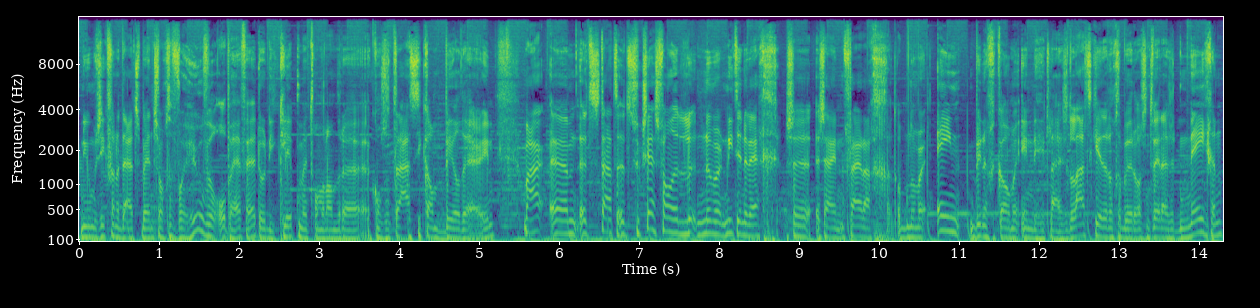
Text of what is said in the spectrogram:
Nieuwe muziek van de Duitse band zorgde voor heel veel ophef... Hè, door die clip met onder andere concentratiekampbeelden erin. Maar ehm, het staat het succes van het nummer niet in de weg. Ze zijn vrijdag op nummer 1 binnengekomen in de hitlijsten. De laatste keer dat dat gebeurde was in 2009...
